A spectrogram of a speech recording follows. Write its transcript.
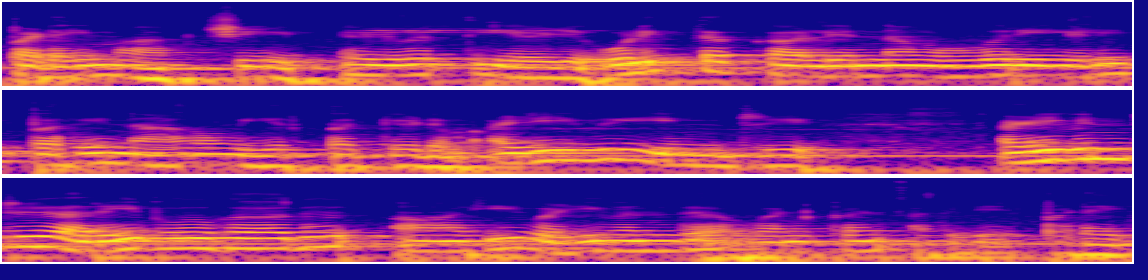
படைமாட்சி எழுபத்தி ஏழு ஒளித்த கால் எண்ணம் ஒவ்வொரு எளிப்பகை நாகம் உயிர்ப்ப கெடும். அழிவு இன்று அழிவின்று அறைபோகாது ஆகி வழிவந்த வன்கண் அதுவே படை.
